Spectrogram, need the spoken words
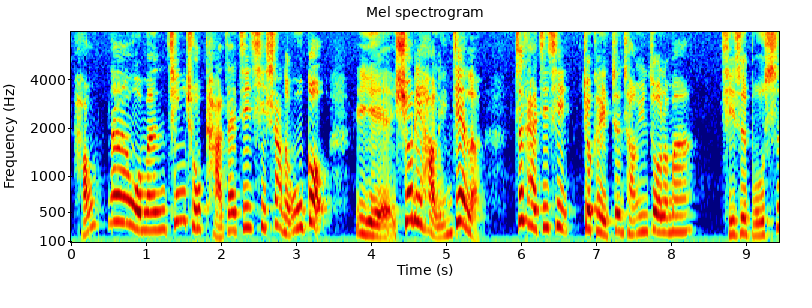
好，那我们清除卡在机器上的污垢，也修理好零件了，这台机器就可以正常运作了吗？其实不是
